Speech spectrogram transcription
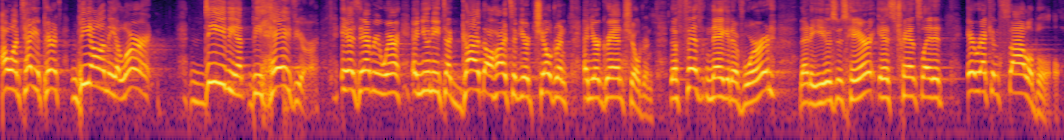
I want to tell you, parents, be on the alert. Deviant behavior is everywhere, and you need to guard the hearts of your children and your grandchildren. The fifth negative word that he uses here is translated irreconcilable.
